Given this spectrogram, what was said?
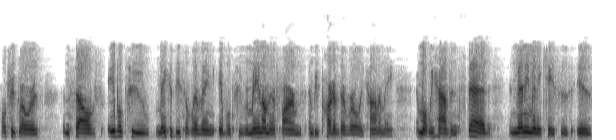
poultry growers themselves able to make a decent living, able to remain on their farms and be part of their rural economy. And what we have instead in many, many cases is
